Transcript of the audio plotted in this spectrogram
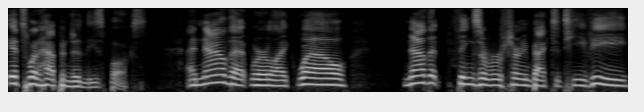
It's what happened in these books. And now that we're like, well, now that things are returning back to TV,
